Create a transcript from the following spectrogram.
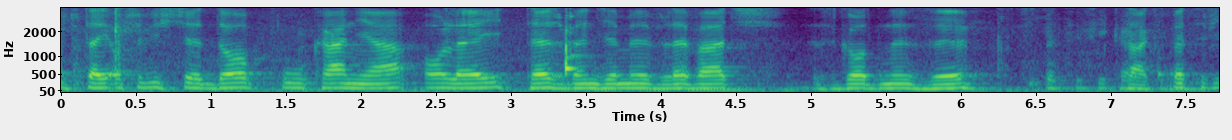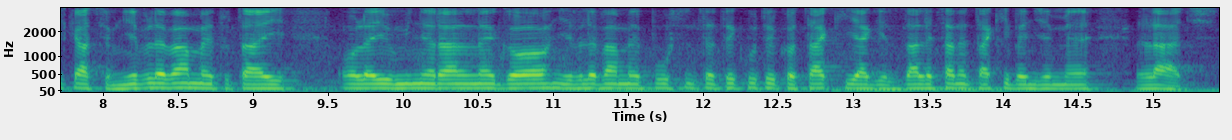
I tutaj oczywiście do płukania olej też będziemy wlewać zgodny z Specyfikacja. tak, specyfikacją. Nie wlewamy tutaj oleju mineralnego, nie wlewamy półsyntetyku, tylko taki jak jest zalecany, taki będziemy lać.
